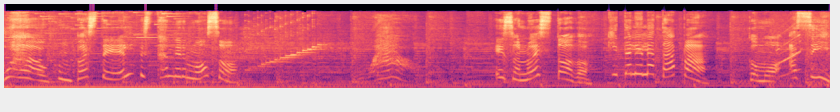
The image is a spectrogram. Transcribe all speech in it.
¡Wow! ¿Un pastel? ¡Es tan hermoso! ¡Wow! Eso no es todo. ¡Quítale la tapa! Como así.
